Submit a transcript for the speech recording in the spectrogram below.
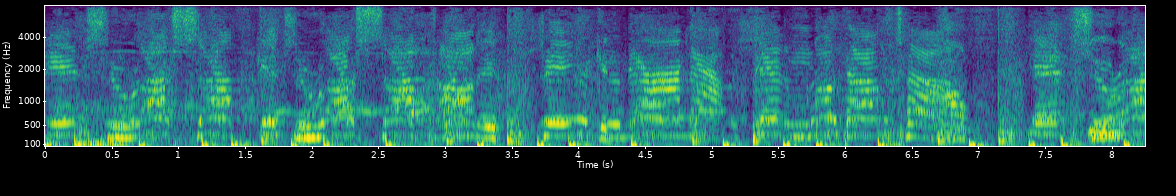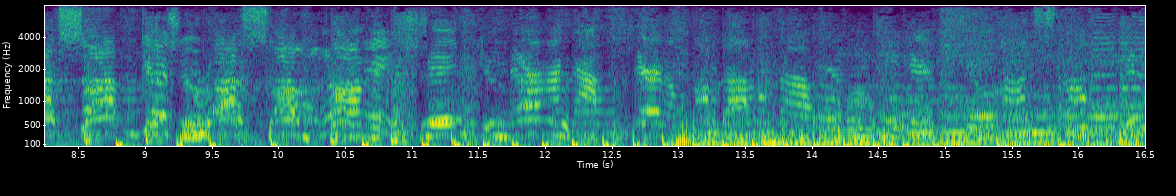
Get your rocks off, get your rocks off, honey. Take it now, now, get 'em all downtown. Get your rocks off, get your rocks off, honey. Take it now, now, get 'em all downtown. Get your rocks off, get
